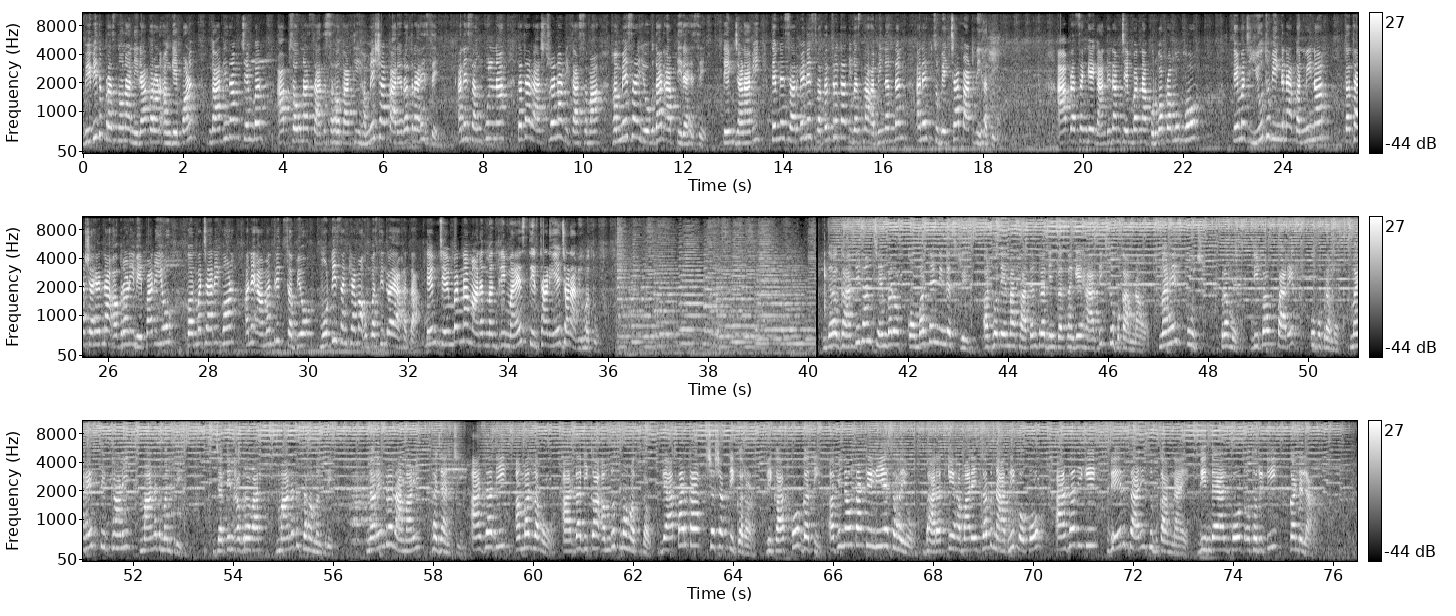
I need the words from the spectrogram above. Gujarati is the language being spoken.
વિવિધ પ્રશ્નોના નિરાકરણ અંગે પણ ગાંધીધામ ચેમ્બર આપ સૌના સાથ સહકારથી હંમેશા કાર્યરત રહેશે અને સંકુલના તથા રાષ્ટ્રના વિકાસમાં હંમેશા યોગદાન આપતી રહેશે. તેમ જણાવી તેમણે સર્વેને સ્વતંત્રતા દિવસના અભિનંદન અને શુભેચ્છા પાઠવી હતી. આ પ્રસંગે ગાંધીધામ ચેમ્બરના પૂર્વ પ્રમુખો તેમજ યુથ વિંગના કન્વીનર તથા શહેરના અગ્રણી વેપારીઓ, કર્મચારીગણ અને આમંત્રિત સભ્યો મોટી સંખ્યામાં ઉપસ્થિત રહ્યા હતા. તેમ ચેમ્બરના માનદ મંત્રી મહેશ તીર્થાણીએ જણાવ્યું હતું. The Gandhidham chamber of commerce and industries અઠોતેરમાં સ્વાતંત્ર્ય દિન પ્રસંગે હાર્દિક શુભકામનાઓ. મહેશ પૂંચ પ્રમુખ. દીપક પારેખ, ઉપપ્રમુખ. મહેશ તીર્થાણી, માનદ મંત્રી. જતીન અગ્રવાલ, માનદ સહમંત્રી. नरेंद्र रामाणी खजांची आजादी अमर रहो आजादी का अमृत महोत्सव व्यापार का सशक्तिकरण विकास को गति अभिनवता के लिए सहयोग भारत के हमारे सब नागरिकों को आजादी की ढेर सारी शुभकामनाएं दीनदयाल पोर्ट ऑथोरिटी कंडला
